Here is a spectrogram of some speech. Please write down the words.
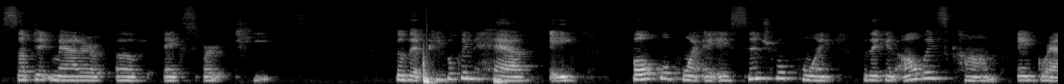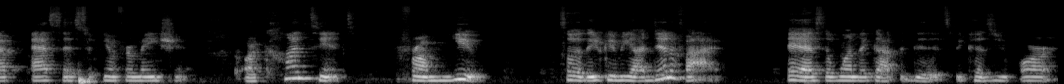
subject matter of expertise so that people can have a focal point, a, central point where they can always come and grab access to information or content from you so that you can be identified as the one that got the goods because you are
